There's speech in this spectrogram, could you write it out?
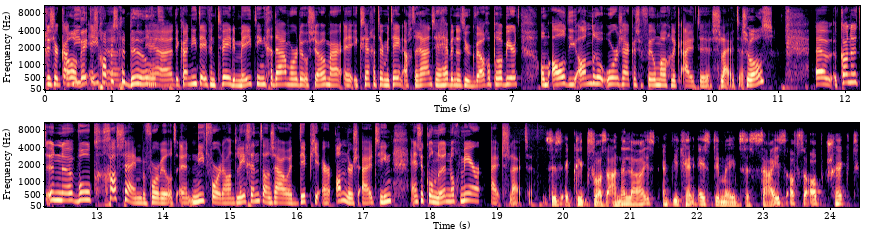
Dus er kan oh, niet wetenschap even, is geduld. Ja, er kan niet even een tweede meting gedaan worden of zo. Maar eh, ik zeg het er meteen achteraan. Ze hebben natuurlijk wel geprobeerd om al die andere oorzaken zoveel mogelijk uit te sluiten. Zoals? Uh, kan het een uh, wolk gas zijn, bijvoorbeeld? Uh, niet voor de hand liggend, dan zou het dipje er anders uitzien. En ze konden nog meer uitsluiten. This eclipse was analyzed and we can estimate the size of the object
